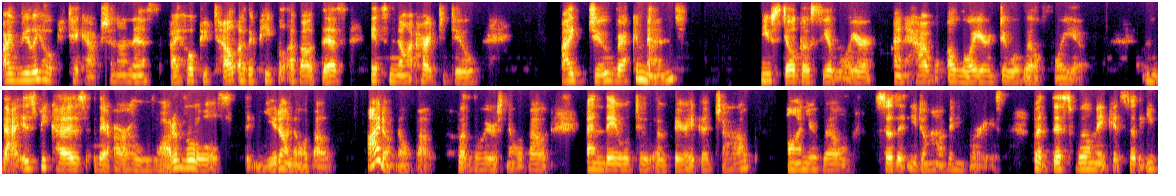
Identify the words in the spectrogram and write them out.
I really hope you take action on this. I hope you tell other people about this. It's not hard to do. I do recommend you still go see a lawyer and have a lawyer do a will for you. That is because there are a lot of rules that you don't know about. I don't know about, but lawyers know about. And they will do a very good job on your will so that you don't have any worries. But this will make it so that you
